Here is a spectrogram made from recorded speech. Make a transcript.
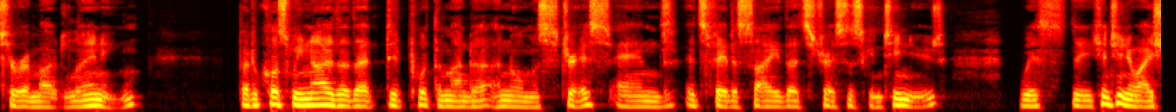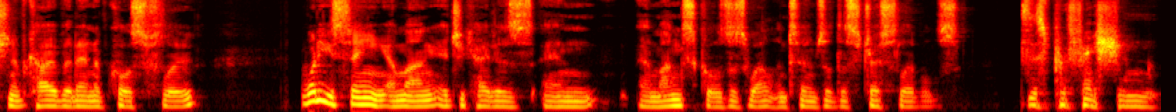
to remote learning. But of course, we know that that did put them under enormous stress, and it's fair to say that stress has continued with the continuation of COVID and, of course, flu. What are you seeing among educators and among schools as well in terms of the stress levels? This profession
